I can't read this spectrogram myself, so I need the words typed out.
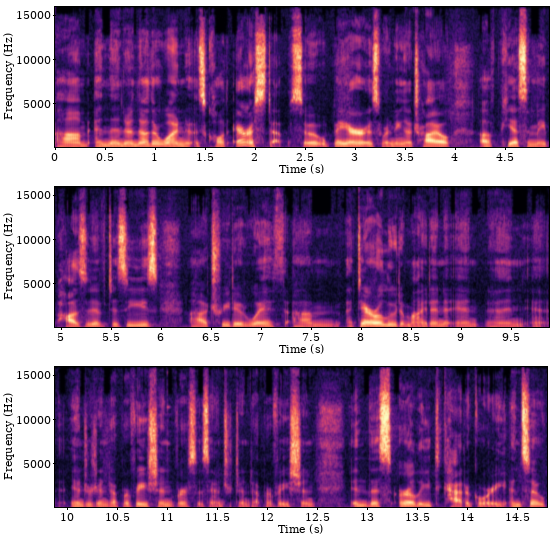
Um, and then another one is called ARASTEP. So Bayer is running a trial of PSMA positive disease uh, with um, darolutamide and, and, and, androgen deprivation versus androgen deprivation in this early category. And so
